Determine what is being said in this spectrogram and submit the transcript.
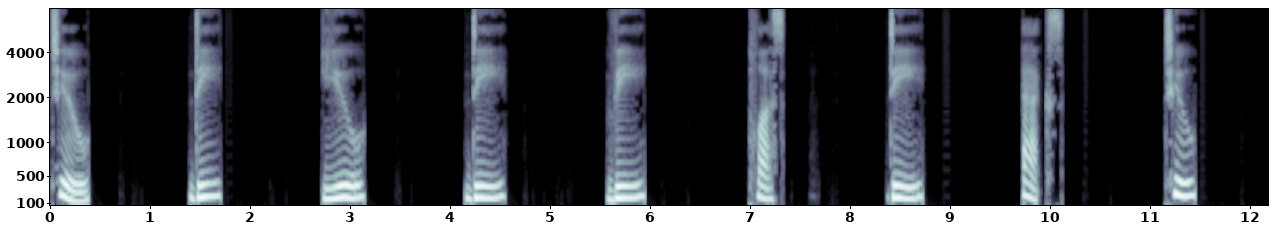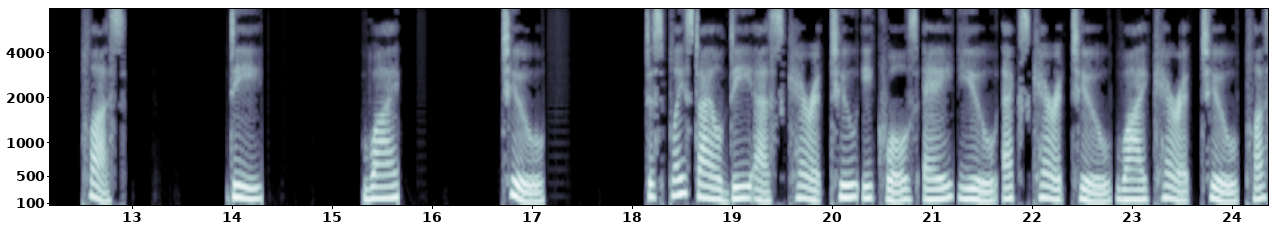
2 d u d v plus d x 2 plus d y 2 display style ds caret 2 equals a u x caret 2 y caret 2 plus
